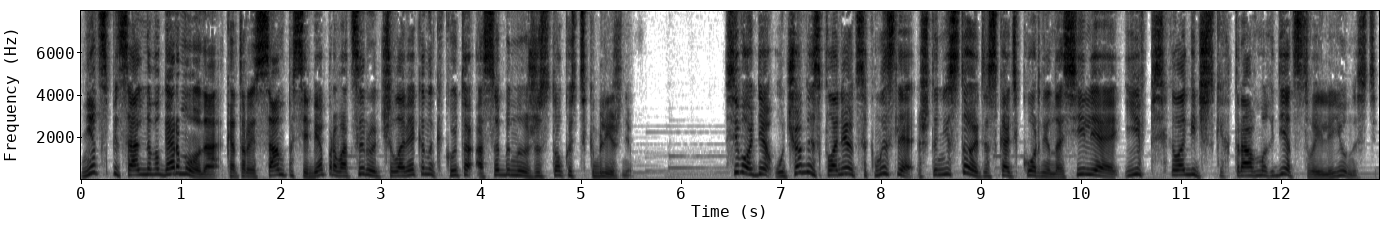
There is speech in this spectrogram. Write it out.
Нет специального гормона, который сам по себе провоцирует человека на какую-то особенную жестокость к ближним. Сегодня ученые склоняются к мысли, что не стоит искать корни насилия и в психологических травмах детства или юности.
